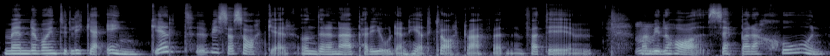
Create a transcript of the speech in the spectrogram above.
Men det var inte lika enkelt vissa saker under den här perioden, helt klart. Va? För, för att det, man ville ha separation.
